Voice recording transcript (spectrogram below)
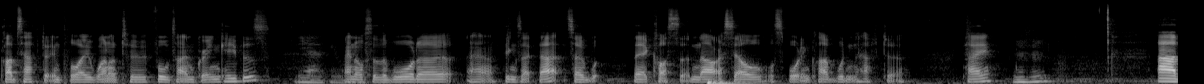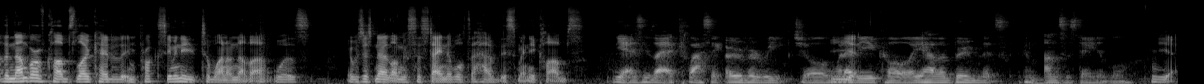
clubs have to employ one or two full-time greenkeepers Yeah. Okay, and also the water, uh, things like that. So w- they're costs that an RSL or sporting club wouldn't have to pay. Mm-hmm. Uh, the number of clubs located in proximity to one another was it was just no longer sustainable to have this many clubs. Yeah, it seems like a classic overreach or whatever Yeah. you call it. You have a boom that's unsustainable. Yeah.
